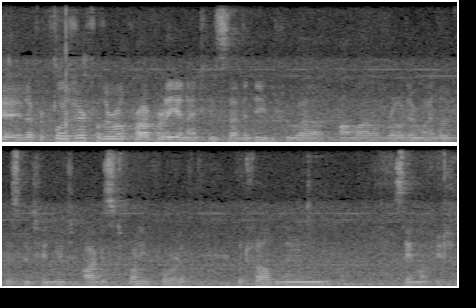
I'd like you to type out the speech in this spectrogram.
Okay, the foreclosure for the real property in nineteen seventy Pua Pala Road in Wailuku is continued to August twenty-fourth the twelve noon, same location.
